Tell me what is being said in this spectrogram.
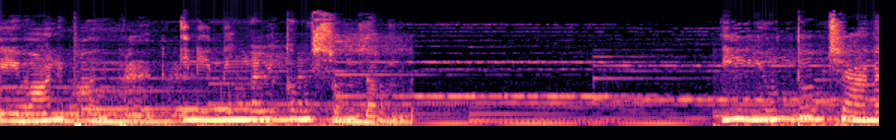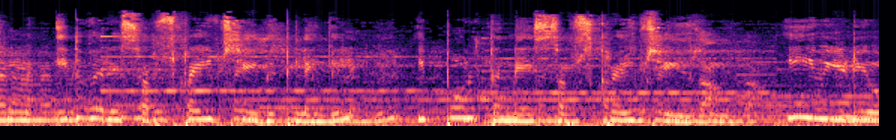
ദൈവാനുഭവങ്ങൾ ഇനി നിങ്ങൾക്കും സ്വന്തം. ഈ യൂട്യൂബ് ചാനൽ ഇതുവരെ സബ്സ്ക്രൈബ് ചെയ്തിട്ടില്ലെങ്കിൽ ഇപ്പോൾ തന്നെ സബ്സ്ക്രൈബ് ചെയ്യുക. ഈ വീഡിയോ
